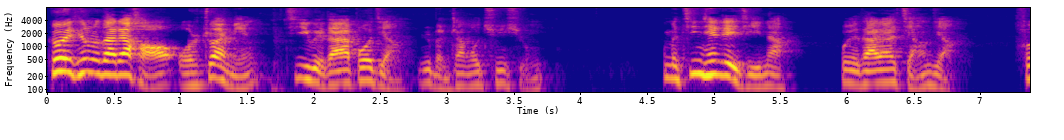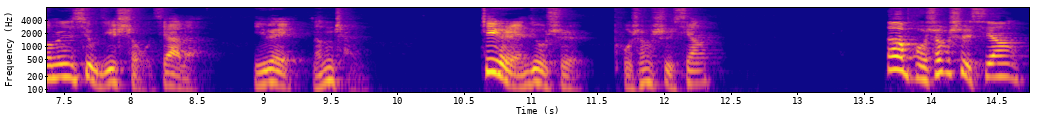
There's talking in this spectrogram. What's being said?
各位听众，大家好，我是朱爱明，继续给大家播讲日本战国群雄。那么今天这集呢，我给大家讲讲丰臣秀吉手下的一位能臣，这个人就是浦生世香。那浦生世香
